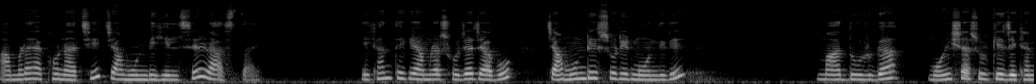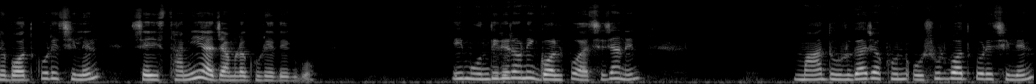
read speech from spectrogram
আমরা এখন আছি চামুন্ডি হিলসের রাস্তায়। এখান থেকে আমরা সোজা যাব চামুণ্ডেশ্বরীর মন্দিরে। মা দুর্গা মহিষাসুরকে যেখানে বধ করেছিলেন, সেই স্থানই আজ আমরা ঘুরে দেখব। এই মন্দিরের অনেক গল্প আছে, জানেন? মা দুর্গা যখন অসুর বধ করেছিলেন,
